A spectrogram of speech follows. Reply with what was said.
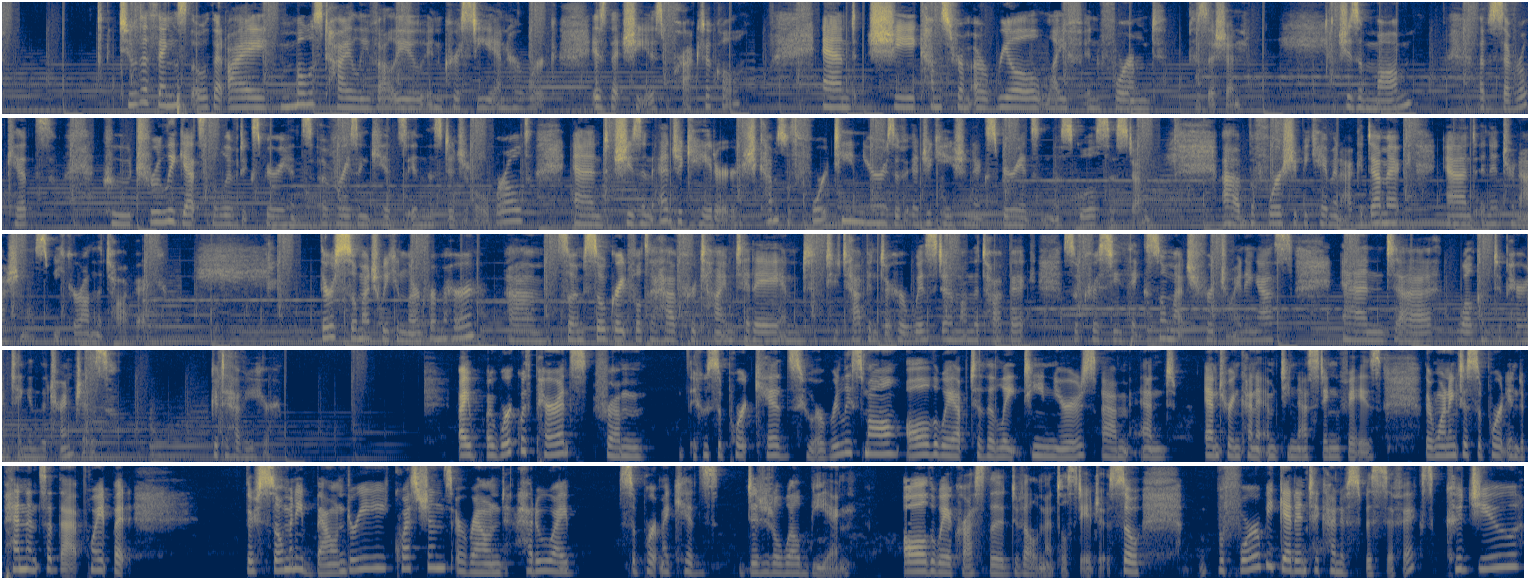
Two of the things, though, that I most highly value in Kristy and her work is that she is practical and she comes from a real life informed position. She's a mom of several kids who truly gets the lived experience of raising kids in this digital world. And she's an educator. She comes with 14 years of education experience in the school system uh, before she became an academic and an international speaker on the topic. There's so much we can learn from her. Um, so I'm so grateful to have her time today and to tap into her wisdom on the topic. So, Kristy, thanks so much for joining us and uh, welcome to Parenting in the Trenches. Good to have you here. I, I work with parents from who support kids who are really small all the way up to the late teen years um, and entering kind of empty nesting phase. They're wanting to support independence at that point, but there's so many boundary questions around how do I support my kids' digital well-being all the way across the developmental stages. So before we get into kind of specifics, could you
